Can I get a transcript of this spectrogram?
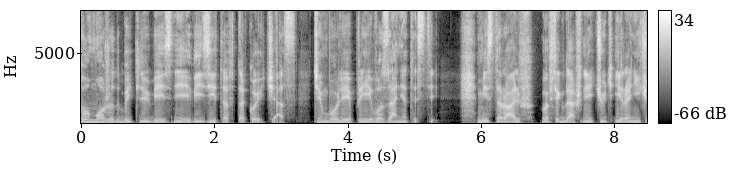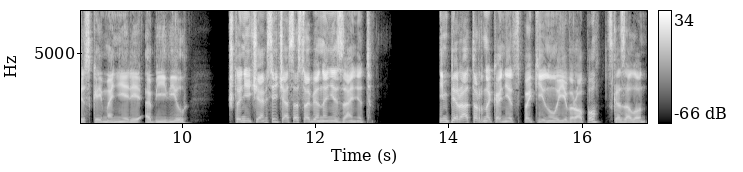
Что может быть любезнее визита в такой час, тем более при его занятости? Мистер Альф во всегдашней чуть иронической манере объявил, что ничем сейчас особенно не занят. «Император, наконец, покинул Европу», — сказал он.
